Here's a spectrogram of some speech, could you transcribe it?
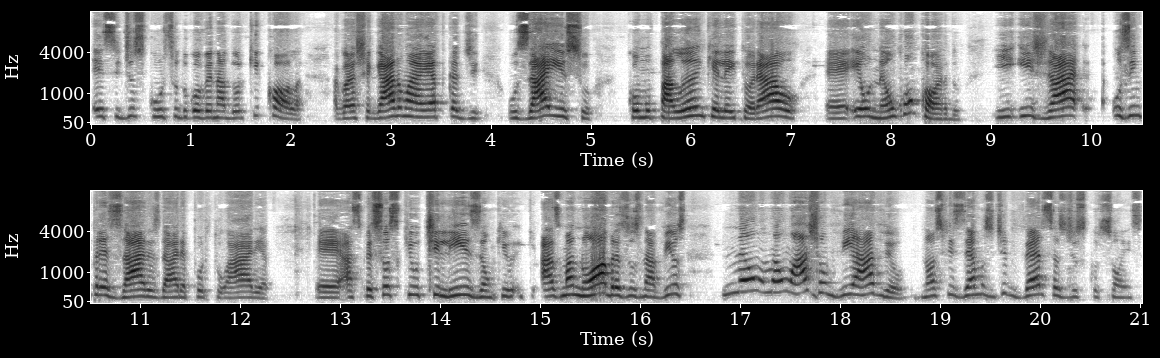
esse discurso do governador que cola. Agora, chegar uma época de usar isso como palanque eleitoral, é, eu não concordo. e, e já os empresários da área portuária, é, as pessoas que utilizam que, as manobras dos navios, não, não acham viável. Nós fizemos diversas discussões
